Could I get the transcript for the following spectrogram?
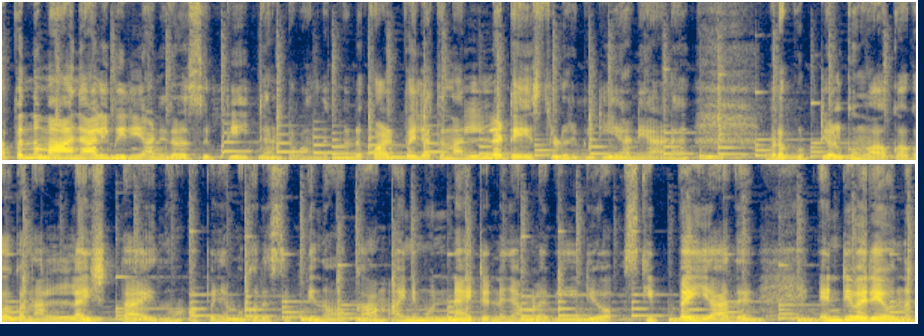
അപ്പം ഇന്ന് മാനാളി ബിരിയാണിയുടെ റെസിപ്പി ആയിട്ടാണ് ട്ടോ വന്നിട്ടുണ്ട്. കുഴപ്പമില്ലാത്ത നല്ല ടേസ്റ്റുള്ളൊരു ബിരിയാണിയാണ്. ഇവിടെ കുട്ടികൾക്കും വാക്കുകൾക്കും ഒക്കെ നല്ല ഇഷ്ടമായിരുന്നു അപ്പോൾ നമുക്ക് റെസിപ്പി നോക്കാം. അതിന് മുന്നായിട്ട് തന്നെ നമ്മളെ വീഡിയോ സ്കിപ്പ് ചെയ്യാതെ എന്റെ വരെ ഒന്ന്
